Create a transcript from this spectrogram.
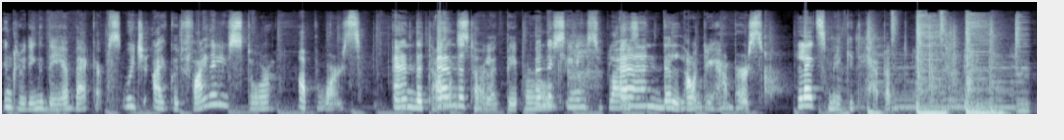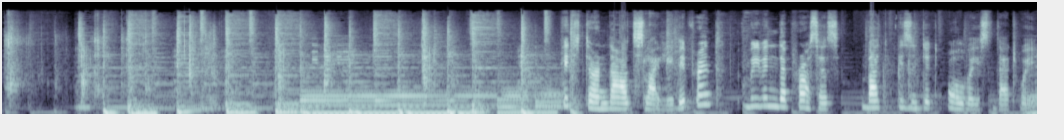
including their backups, which I could finally store upwards. And the towels, and the toilet paper rolls, and the cleaning supplies, and the laundry hampers. Let's make it happen. It turned out slightly different within the process, but isn't it always that way?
